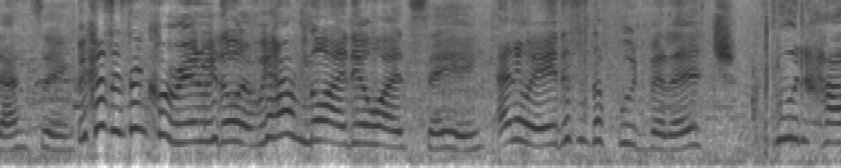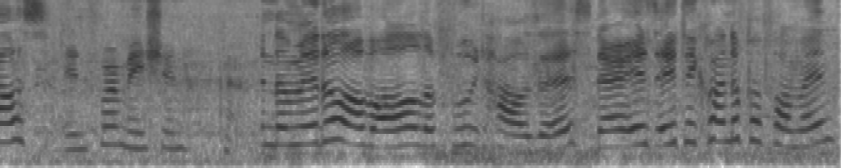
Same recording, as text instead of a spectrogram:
dancing. Because it's in Korean, we don't, we have no idea what it's saying. Anyway, this is the food village. Food house information. In the middle of all the food houses, there is a taekwondo performance.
